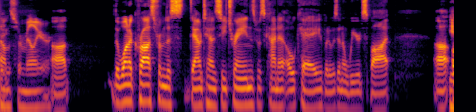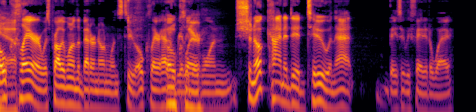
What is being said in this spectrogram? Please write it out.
That sounds familiar. uh, the one across from this downtown C trains was kind of okay, but it was in a weird spot. Uh, Eau Claire was probably one of the better known ones too. Eau Claire had Eau a really Claire. good one. Chinook kind of did too, and that basically faded away.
